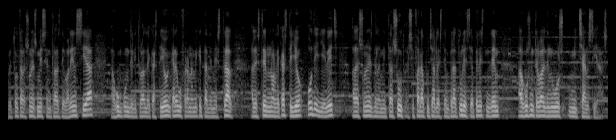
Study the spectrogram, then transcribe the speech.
sobretot a les zones més centrals de València, algun punt de litoral de Castelló, encara bufarà una miqueta de mestral a l'extrem nord de Castelló o de lleveig a les zones de la meitat sud. Això farà pujar les temperatures i apenas tindrem alguns intervals de núvols mitjans i alts.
